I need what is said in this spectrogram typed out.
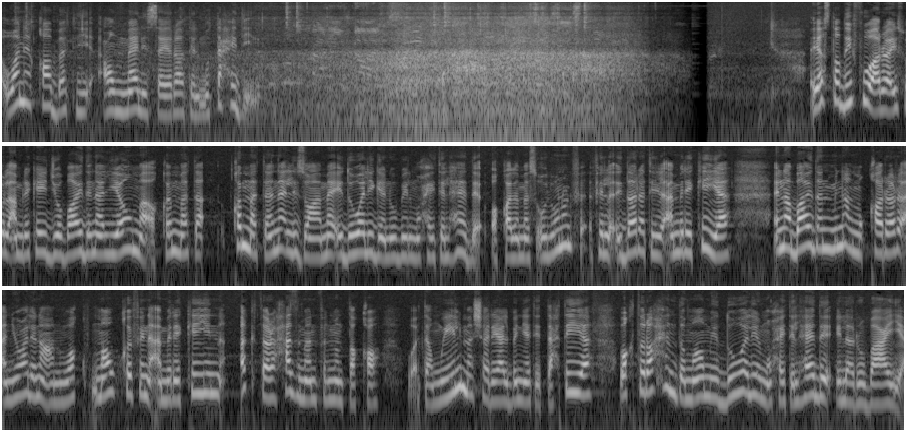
ونقابة عمال السيارات المتحدين. يستضيف الرئيس الأمريكي جو بايدن اليوم قمة قمة لزعماء دول جنوب المحيط الهادئ. وقال مسؤولون في الإدارة الأمريكية إن بايدن من المقرر أن يعلن عن موقف أمريكي أكثر حزما في المنطقة وتمويل مشاريع البنية التحتية واقتراح انضمام دول المحيط الهادئ إلى الرباعية.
